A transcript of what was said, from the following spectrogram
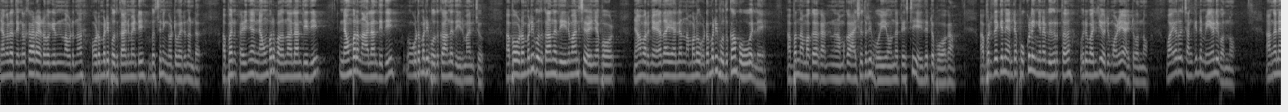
ഞങ്ങൾ തിങ്കൾക്കാട് ഇടവകയിൽ നിന്ന് അവിടുന്ന് ഉടമ്പടി പുതുക്കാൻ വേണ്ടി ബസ്സിന് ഇങ്ങോട്ട് വരുന്നുണ്ട്. അപ്പം കഴിഞ്ഞ നവംബർ പതിനാലാം തീയതി നവംബർ നാലാം തീയതി ഉടമ്പടി പുതുക്കാമെന്ന് തീരുമാനിച്ചു. അപ്പോൾ ഉടമ്പടി പുതുക്കാമെന്ന് തീരുമാനിച്ചു കഴിഞ്ഞപ്പോൾ ഞാൻ പറഞ്ഞു ഏതായാലും നമ്മൾ ഉടമ്പടി പുതുക്കാൻ പോവുമല്ലേ അപ്പം നമുക്ക് നമുക്ക് ആശുപത്രിയിൽ പോയി ഒന്ന് ടെസ്റ്റ് ചെയ്തിട്ട് പോകാം. അപ്പോഴത്തേക്കിന് എന്റെ പൊക്കിളിങ്ങനെ വീർത്ത് ഒരു വലിയൊരു മുഴയായിട്ട് വന്നു. വയറ് ചങ്കിന്റെ മേളി വന്നു. അങ്ങനെ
